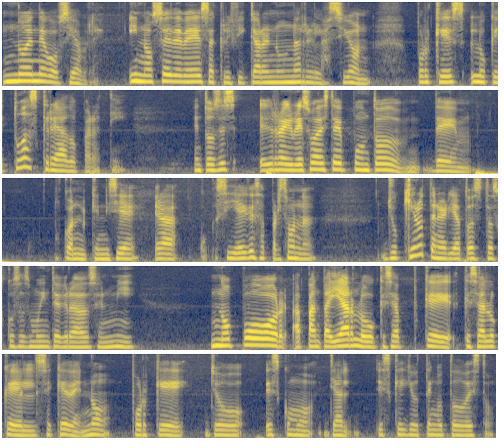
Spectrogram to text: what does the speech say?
no es negociable y no se debe de sacrificar en una relación porque es lo que tú has creado para ti. Entonces, eh, regreso a este punto de con el que inicié, era si llega esa persona, yo quiero tener ya todas estas cosas muy integradas en mí, no por apantallarlo o que sea que, que sea lo que él se quede, no, porque yo es como ya es que yo tengo todo esto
